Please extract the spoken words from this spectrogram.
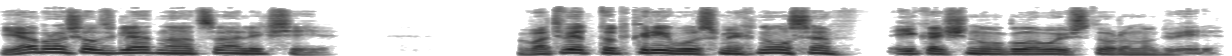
Я бросил взгляд на отца Алексея. В ответ тот криво усмехнулся и качнул головой в сторону двери.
